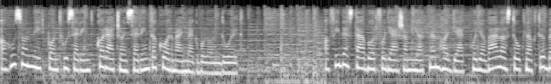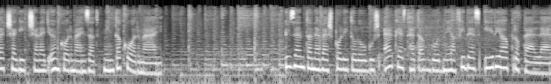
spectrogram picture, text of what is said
A 24.20 szerint karácsony szerint a kormány megbolondult. A Fidesz táborfogyása miatt nem hagyják, hogy a választóknak többet segítsen egy önkormányzat, mint a kormány. Üzent a neves politológus, elkezdhet aggódni a Fidesz, írja a Propeller.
